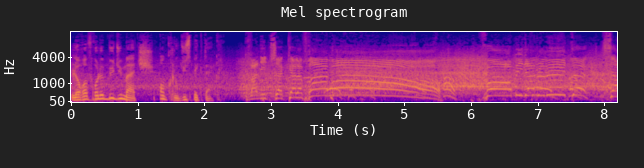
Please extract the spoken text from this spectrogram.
leur offre le but du match en clou du spectacle. Granit Xhaka la frappe oh Formidable but Ça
